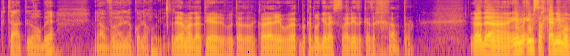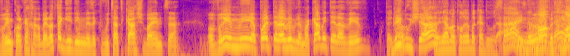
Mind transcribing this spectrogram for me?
קצת, לא הרבה, אבל הכל יכול להיות. זה מה לדעתי היריבות הזאת, כל היריבויות בכדורגל הישראלי זה כזה חרטא. לא יודע, אם, אם שחקנים עוברים כל כך הרבה, לא תגיד עם איזה קבוצת קש באמצע. עוברים מהפועל תל אביב למכבי תל אביב, בלי יודע- בושה. אתה יודע מה קורה בכדורסל? די, זה נו, כמו-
